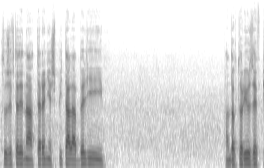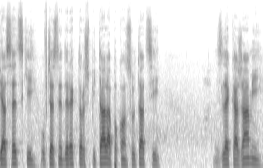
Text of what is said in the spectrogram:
którzy wtedy na terenie szpitala byli. Pan doktor Józef Piasecki, ówczesny dyrektor szpitala, po konsultacji z lekarzami,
